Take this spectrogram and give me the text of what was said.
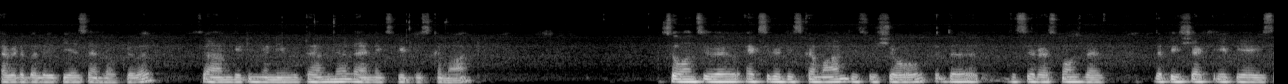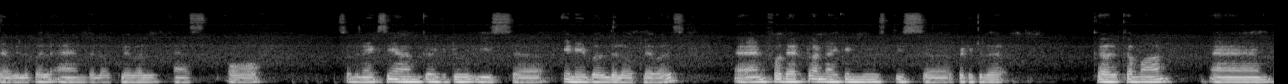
available APIs and log level. So I'm getting a new terminal and execute this command. So once you execute this command, this will show the this is response that the PizzaShack API is available and the log level has off. So the next thing I'm going to do is uh, enable the log levels. And for that one, I can use this uh, particular curl command. And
